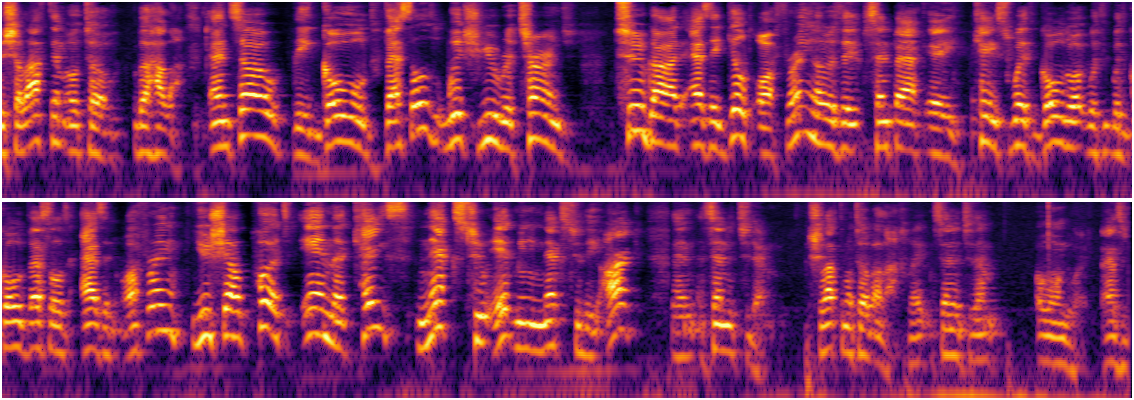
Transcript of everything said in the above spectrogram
v'shalachtem oto v'halach. And so the gold vessels which you returned to God as a guilt offering. In other words, they sent back a case with gold with, with gold vessels as an offering. You shall put in the case next to it, meaning next to the ark, and send it to them. Right? Send it to them along the way, as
